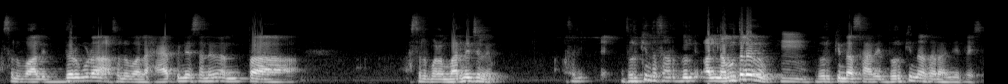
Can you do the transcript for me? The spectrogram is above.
అసలు వాళ్ళిద్దరు కూడా అసలు వాళ్ళ హ్యాపీనెస్ అనేది అంత అసలు మనం వర్ణించలేము అసలు దొరికిందా సార్? దొరికి వాళ్ళు నమ్ముతలేరు. దొరికిందా సార్? దొరికిందా సార్? అని చెప్పేసి.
